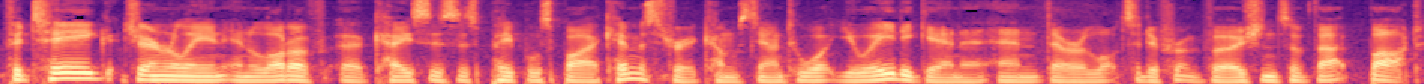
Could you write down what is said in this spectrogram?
Fatigue, generally, in, in a lot of uh, cases, is people's biochemistry. It comes down to what you eat again, and there are lots of different versions of that. But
